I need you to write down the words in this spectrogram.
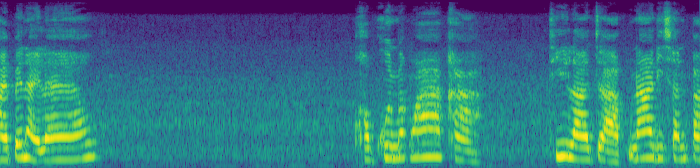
ายไปไหนแล้ว ขอบคุณมาก ๆ ค่ะ ที่ลาจากหน้าดิฉันไป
